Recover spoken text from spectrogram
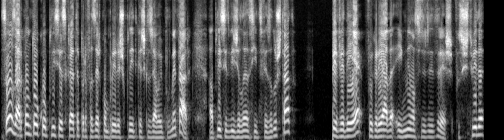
Salazar contou com a polícia secreta para fazer cumprir as políticas que desejava implementar. A Polícia de Vigilância e Defesa do Estado, PVDE foi criada em 1983, foi substituída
